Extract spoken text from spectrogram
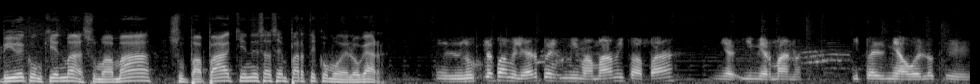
¿Vive con quién más? ¿Su mamá? ¿Su papá? ¿Quiénes hacen parte como del hogar? El núcleo familiar, pues mi mamá, mi papá mi- y mi hermano. Y pues mi abuelo que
